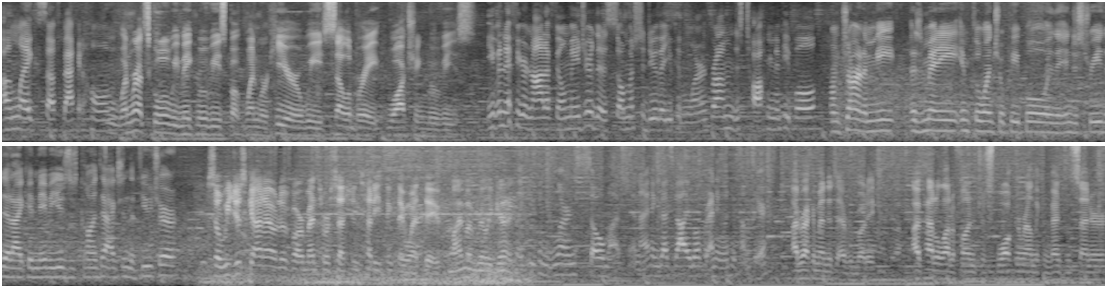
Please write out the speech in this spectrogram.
unlike stuff back at home. When we're at school, we make movies, but when we're here, we celebrate watching movies. Even if you're not a film major, there's so much to do that you can learn from, just talking to people. I'm trying to meet as many influential people in the industry that I can maybe use as contacts in the future. So we just got out of our mentor sessions. How do you think they went, Dave? Mine went really good. Like you can learn so much, and I think that's valuable for anyone who comes here. I'd recommend it to everybody. I've had a lot of fun just walking around the convention center,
